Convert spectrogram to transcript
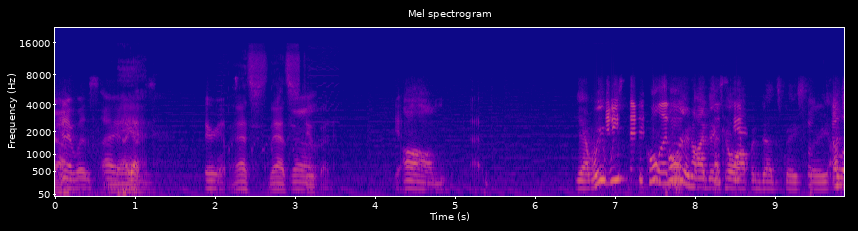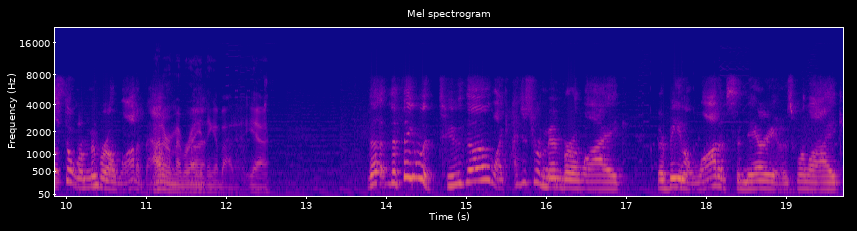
and yeah. it was I, I got Man, very upset. that's that's Yeah. stupid. Um. Yeah, we, Did we send Cor- blood Coury and I did co-op in Dead Space Three. I just don't remember a lot about. I don't remember but- anything about it. Yeah. The the thing with two though, like I just remember like there being a lot of scenarios where like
